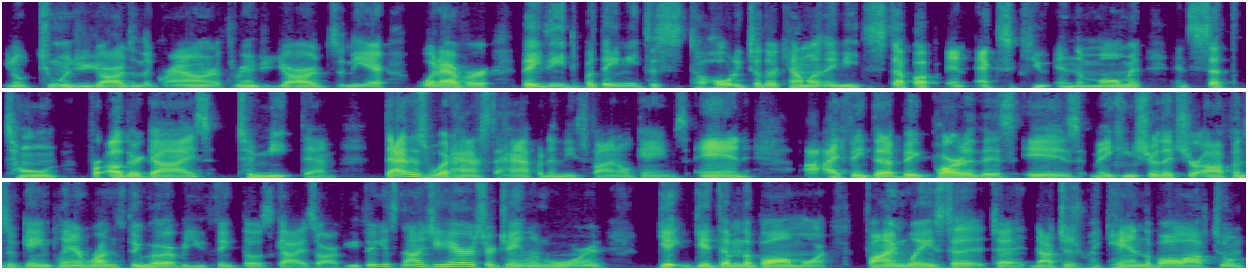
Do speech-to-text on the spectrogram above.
you know, 200 yards on the ground or 300 yards in the air, whatever. They need but they need to to hold each other accountable. They need to step up and execute in the moment and set the tone for other guys to meet them. That is what has to happen in these final games. And I think that a big part of this is making sure that your offensive game plan runs through whoever you think those guys are. If you think it's Najee Harris or Jaylen Warren, get get them the ball more. Find ways to to not just hand the ball off to them,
